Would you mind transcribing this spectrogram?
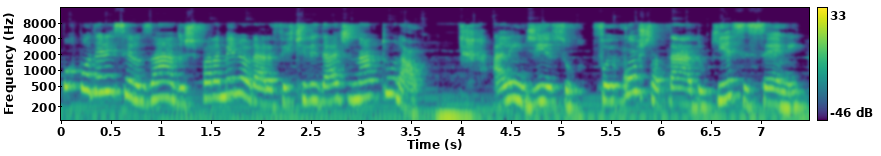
por poderem ser usados para melhorar a fertilidade natural. Além disso, foi constatado que esse sêmen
